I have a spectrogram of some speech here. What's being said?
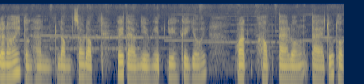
lời nói thuận hành, lòng sâu độc, gây tạo nhiều nghiệp duyên khi dối, hoặc học tà luận, tà chú thuật,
